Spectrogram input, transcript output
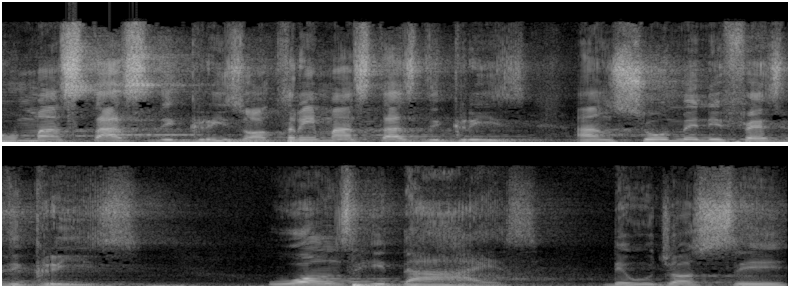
two master's degrees or three master's degrees, and so many first degrees. Once he dies, they will just say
